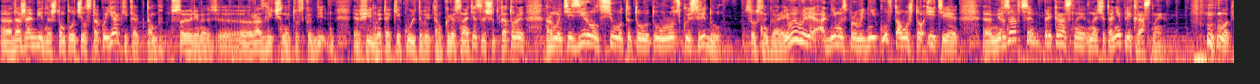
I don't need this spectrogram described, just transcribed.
э, даже обидно, что он получился такой яркий, как там в свое время э, различные, так сказать, фильмы такие культовые, там, «Крестный отец», или что-то, который романтизировал всю вот эту вот уродскую среду, собственно говоря. И вы были одним из проводников того, что эти э, мерзавцы прекрасные, значит, они прекрасные. Вот.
